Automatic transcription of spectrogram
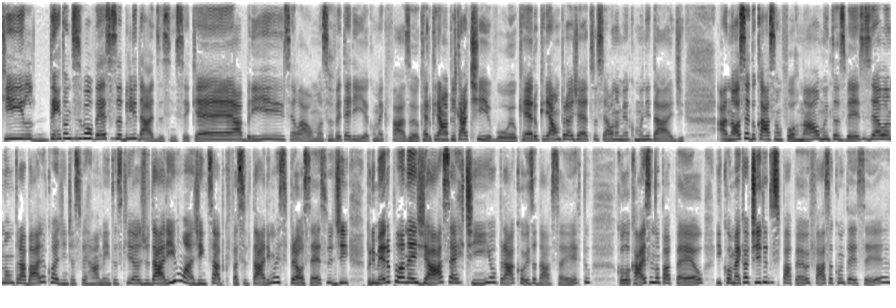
que tentam desenvolver essas habilidades, assim. Você quer abrir, sei lá, uma sorveteria, como é que faz? Ou eu quero criar um aplicativo, ou eu quero criar um projeto social na minha comunidade. A nossa educação formal, muitas vezes, ela não trabalha com a gente as ferramentas que ajudariam a gente, sabe, que facilitariam esse processo de primeiro planejar certinho para a coisa dar certo, colocar isso no papel e como é que eu tiro desse papel e faço acontecer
